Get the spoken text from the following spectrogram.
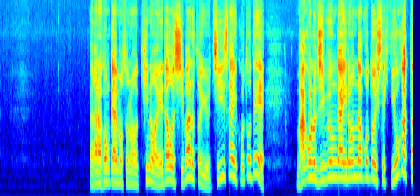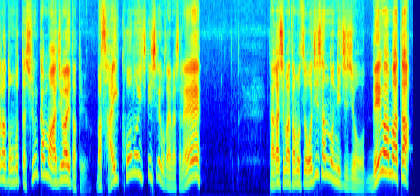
だから今回もその木の枝を縛るという小さいことで孫の自分がいろんなことをしてきてよかったなと思った瞬間も味わえたという、まあ、最高の一日でございましたね。高島保おじさんの日常ではまた。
